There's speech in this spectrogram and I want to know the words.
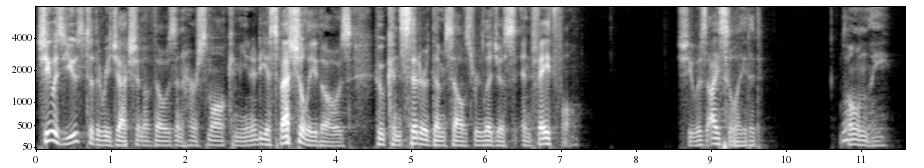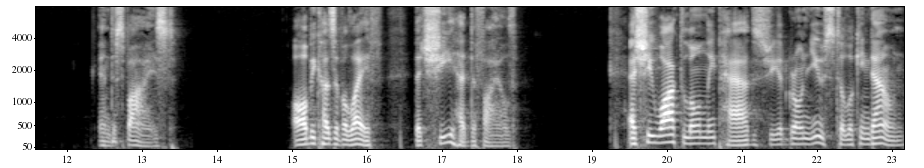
She was used to the rejection of those in her small community, especially those who considered themselves religious and faithful. She was isolated, lonely, and despised, all because of a life that she had defiled. As she walked lonely paths, she had grown used to looking down.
